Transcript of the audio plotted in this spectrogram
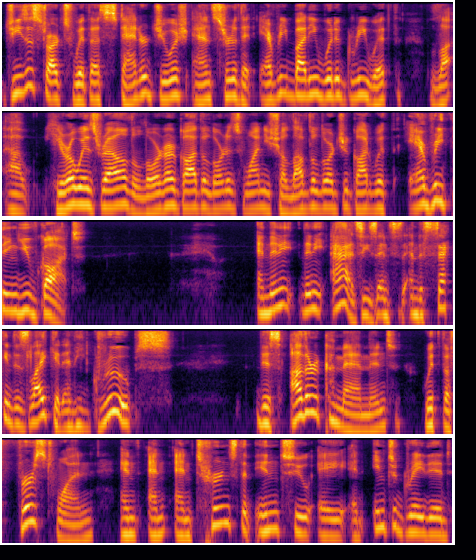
Jesus starts with a standard Jewish answer that everybody would agree with. Uh, Hear, O Israel, the Lord our God, the Lord is one. You shall love the Lord your God with everything you've got. And then he then he adds, he's and the second is like it, and he groups this other commandment with the first one and and and turns them into a an integrated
